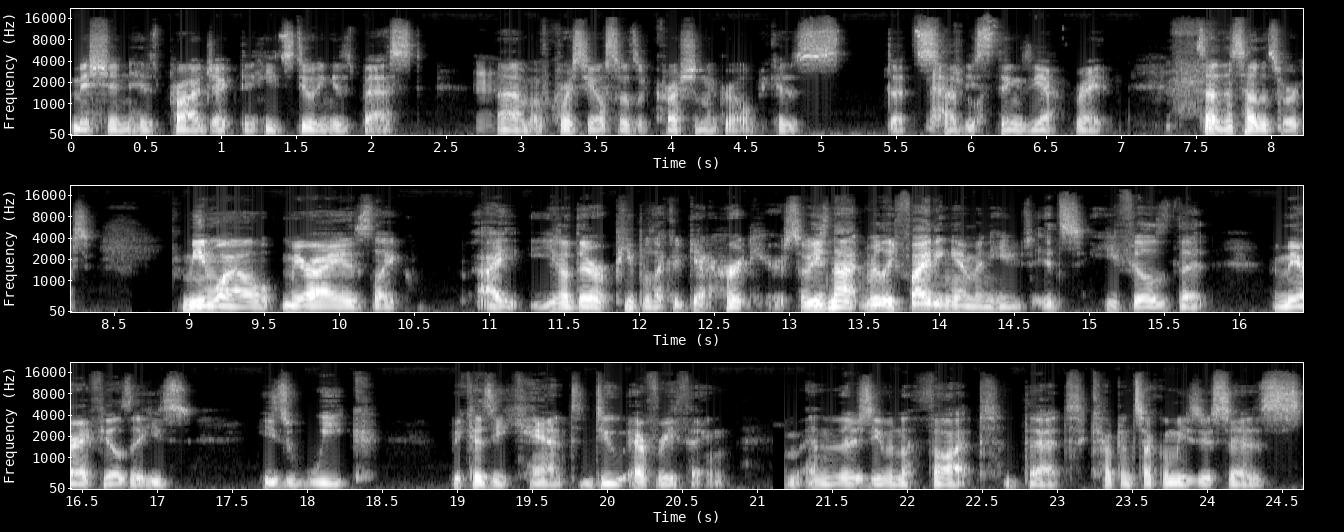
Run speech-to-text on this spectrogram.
mission, his project, and he's doing his best. Mhm. Um, of course, he also has a crush on the girl because that's how these things. Yeah, right. That's how that's how this works. Meanwhile, Mirai is like, I, you know, there are people that could get hurt here, so he's not really fighting him, and he it's he feels that Mirai feels that he's he's weak because he can't do everything. And there's even a thought that Captain Sakomizu says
